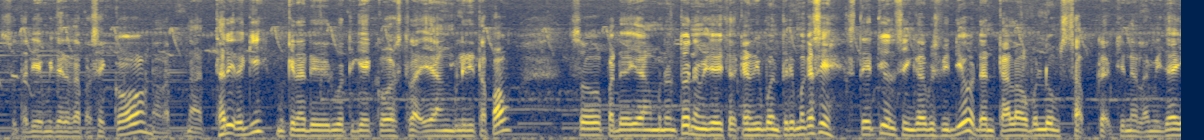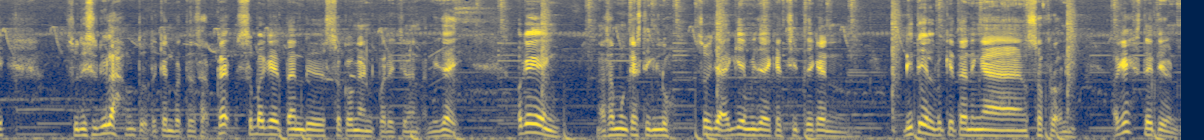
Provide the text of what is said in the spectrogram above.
So tadi Amir Jai dah dapat seekor nak, nak cari lagi. Mungkin ada 2-3 ekor strike yang boleh ditapau. So pada yang menonton Amir Jai ucapkan ribuan terima kasih. Stay tune sehingga habis video dan kalau belum subscribe channel Amir Jai sudi-sudilah untuk tekan button subscribe sebagai tanda sokongan kepada channel Amir Jai ok geng. Nak sambung casting dulu. So sekejap lagi Amir Jai akan ceritakan detail berkaitan dengan soft rock ni Okey, stay tune.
